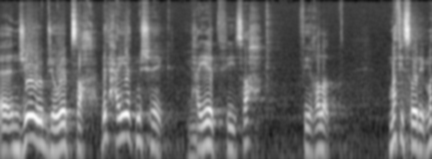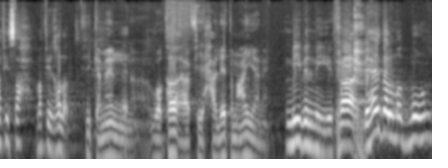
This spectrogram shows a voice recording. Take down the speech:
آه، نجاوب جواب صح. بالحياة مش هيك. الحياة في صح في غلط. ما في سوري ما في صح ما في غلط. في كمان وقائع في حالات معينة. مية بالمية. فبهذا المضمون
